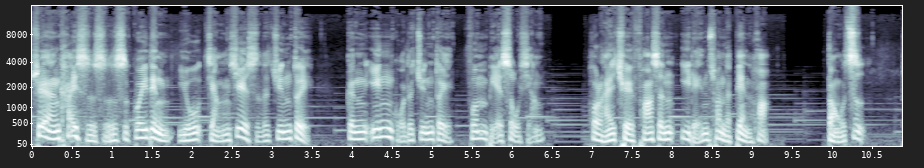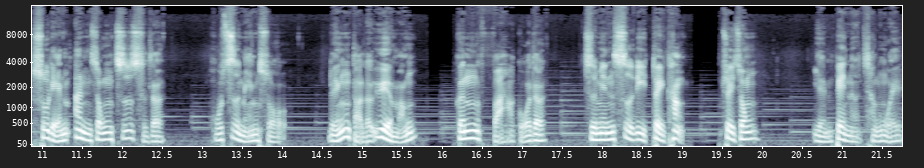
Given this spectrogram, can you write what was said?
虽然开始时是规定由蒋介石的军队跟英国的军队分别受降，后来却发生一连串的变化，导致苏联暗中支持的胡志明所领导的越盟跟法国的殖民势力对抗，最终演变了成为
